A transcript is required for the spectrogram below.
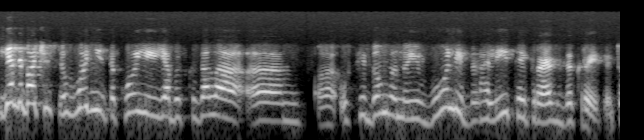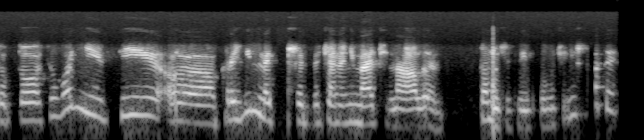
Я не бачу сьогодні такої, я би сказала, ем, е, усвідомленої волі взагалі цей проект закрити. Тобто сьогодні всі е, країни, звичайно, Німеччина, але в тому числі і Сполучені Штати,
